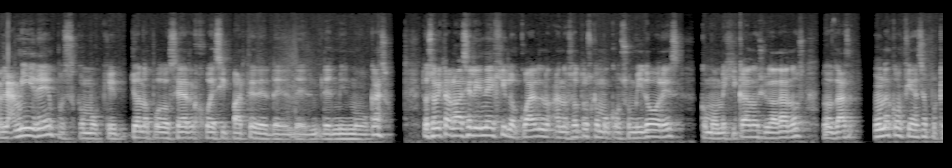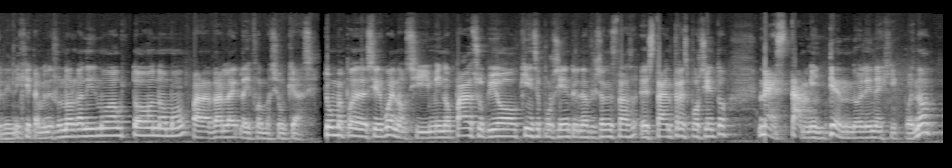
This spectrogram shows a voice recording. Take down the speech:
la mide, pues como que yo no puedo ser juez y parte de, de, de, del mismo caso. Entonces ahorita lo hace el INEGI, lo cual a nosotros como consumidores, como mexicanos, ciudadanos, nos da una confianza porque el INEGI también es un organismo autónomo para dar la, la, información que hace. Tú me puedes decir, bueno, si mi nopal subió 15% y la inflación está, está en 3%, me está mintiendo el INEGI. Pues no,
